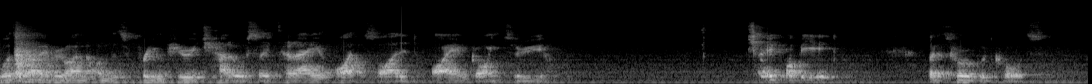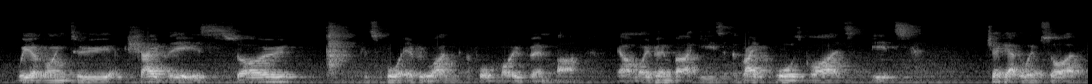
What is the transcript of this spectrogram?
What's up everyone on the Supreme Fury channel? So today I decided I am going to shave my beard, but it's for a good cause. We are going to shave this so to support everyone for Movember. Now Movember is a great cause guys. It's, check out the website.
